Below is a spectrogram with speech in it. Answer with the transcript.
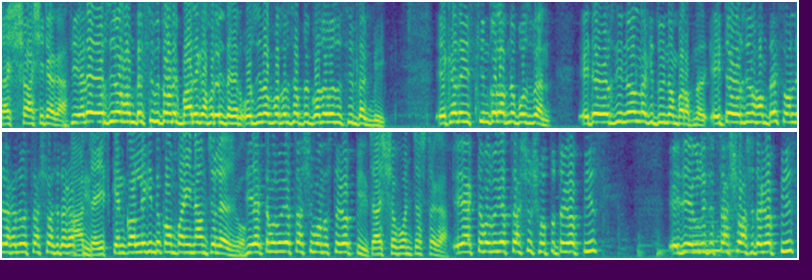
চারশো আশি টাকা। জি এটা অরিজিনাল হোম ভিতরে অনেক ভারী কাপড় দেখেন অরিজিনাল আপনি গজ গজ সিল থাকবে। এখানে স্ক্রিন করলে আপনি বুঝবেন এটা অরিজিনাল নাকি দুই নাম্বার আপনার? এটা অরিজিনাল হোম ট্যাক্স অনলি রাখা যাবে চারশো আশি টাকা পিস আচ্ছা স্ক্যান করলে কিন্তু কোম্পানির নাম চলে আসবে। যে একটা বলবে চারশো পঞ্চাশ টাকা পিস চারশো পঞ্চাশ টাকা। এই একটা বলবে চারশো সত্তর টাকা পিস এই যে এগুলো হচ্ছে চারশো আশি টাকা পিস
